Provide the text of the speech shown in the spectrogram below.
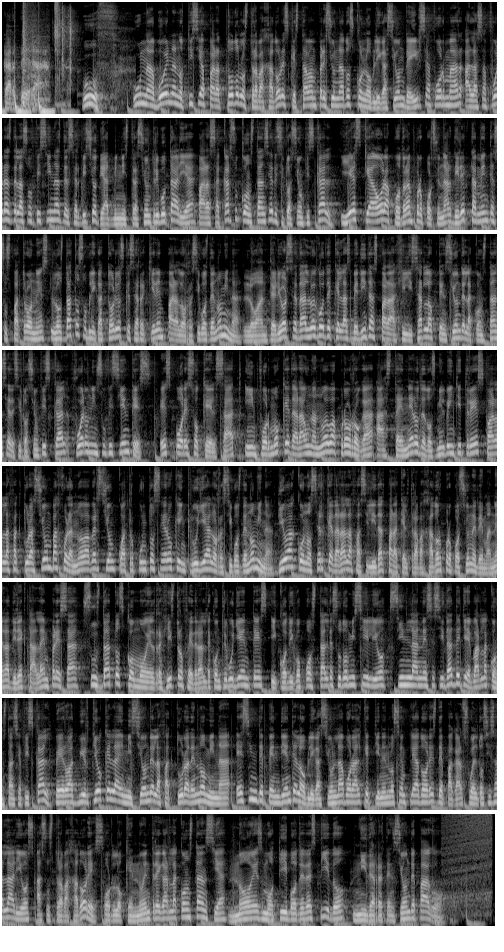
Cartera. Uf. Una buena noticia para todos los trabajadores que estaban presionados con la obligación de irse a formar a las afueras de las oficinas del Servicio de Administración Tributaria para sacar su constancia de situación fiscal. Y es que ahora podrán proporcionar directamente a sus patrones los datos obligatorios que se requieren para los recibos de nómina. Lo anterior se da luego de que las medidas para agilizar la obtención de la constancia de situación fiscal fueron insuficientes. Es por eso que el SAT informó que dará una nueva prórroga hasta enero de 2023 para la facturación bajo la nueva versión 4.0 4.0 que incluye a los recibos de nómina. Dio a conocer que dará la facilidad para que el trabajador proporcione de manera directa a la empresa sus datos como el registro federal de contribuyentes y código postal de su domicilio sin la necesidad de llevar la constancia fiscal, pero advirtió que la emisión de la factura de nómina es independiente a la obligación laboral que tienen los empleadores de pagar sueldos y salarios a sus trabajadores, por lo que no entregar la constancia no es motivo de despido ni de retención de pago.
